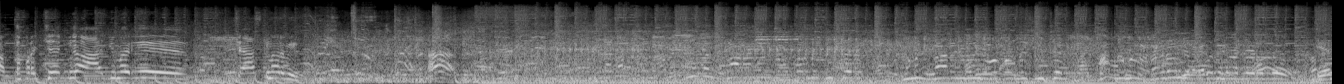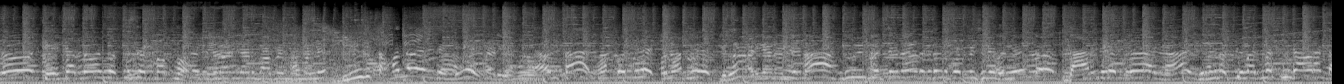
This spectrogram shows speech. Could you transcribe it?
అంత ప్రత్యేకంగా ఆగి మరీ చేస్తున్నారు మీరు. ఆ, మాట్లాడొచ్చు ఏదో చేశారు వచ్చేసారు పాపం. మీకు సంబంధం ఏంటండి? అవును సార్ ఒక్క మినిట్, వన్ మినిట్. ఆ, ఏంటో దారి దగ్గర ఆయన ఇల్లు వచ్చి పర్మిషన్ కావాలంట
